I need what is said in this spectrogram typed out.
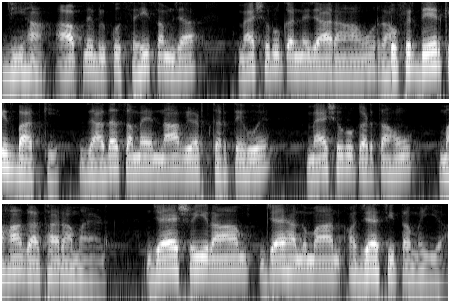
जी हाँ आपने बिल्कुल सही समझा, मैं शुरू करने जा रहा हूँ तो फिर देर किस बात की? ज़्यादा समय ना व्यर्थ करते हुए मैं शुरू करता हूँ महागाथा रामायण। जय श्री राम, जय हनुमान और जय सीता मैया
